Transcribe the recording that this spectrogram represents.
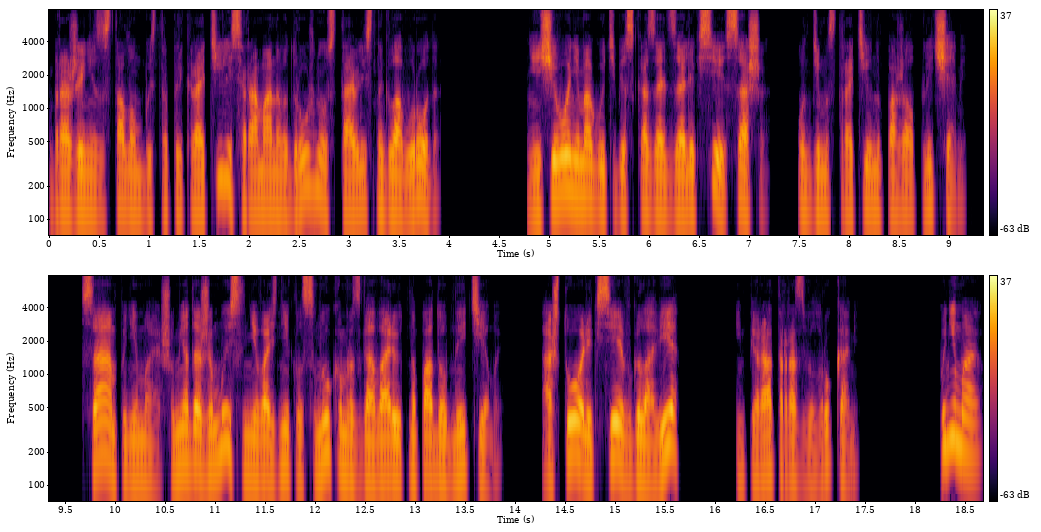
Брожения за столом быстро прекратились, а Романовы дружно уставились на главу рода. «Ничего не могу тебе сказать за Алексея, Саша», — он демонстративно пожал плечами. «Сам понимаешь, у меня даже мысль не возникла с внуком разговаривать на подобные темы. А что у Алексея в голове, Император развел руками. «Понимаю»,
